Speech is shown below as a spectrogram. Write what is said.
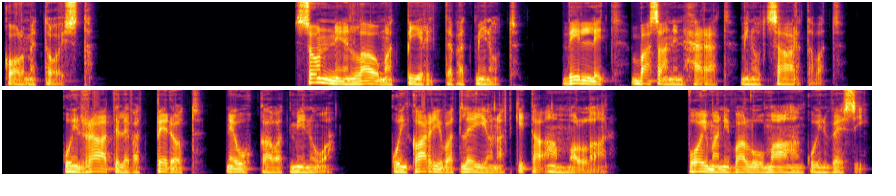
13. Sonnien laumat piirittävät minut, villit Basanin härät minut saartavat. Kuin raatelevat pedot, ne uhkaavat minua, kuin karjuvat leijonat kita ammollaan. Voimani valuu maahan kuin vesi,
